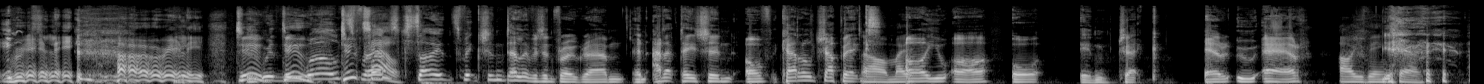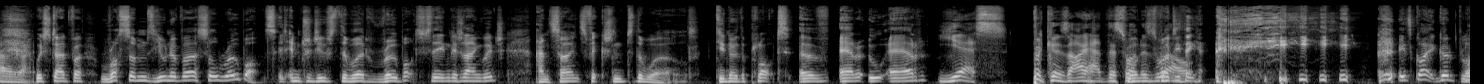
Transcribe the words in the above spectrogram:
Really? Oh, really? Do with do the world's do first tell. science fiction television program, an adaptation of Karel Čapek's Oh, mate. R U R or in Czech R U R, Are you being shown? Oh, right. which stood for Rossum's Universal Robots. It introduced the word robot to the English language and science fiction to the world. Do you know the plot of R U R? Yes, because I had this one What, as well. what do you think? it's quite a good plot.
